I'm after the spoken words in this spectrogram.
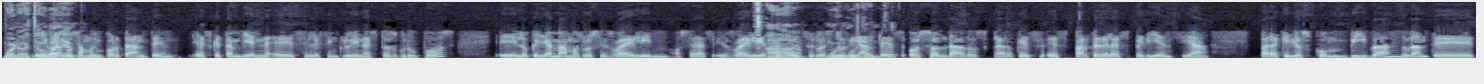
Bueno, esto y vale. una cosa muy importante es que también eh, se les incluyen a estos grupos eh, lo que llamamos los israelíes, o sea, israelíes Ah, que pueden ser estudiantes importante. o soldados, claro, que es, es parte de la experiencia para que ellos convivan durante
